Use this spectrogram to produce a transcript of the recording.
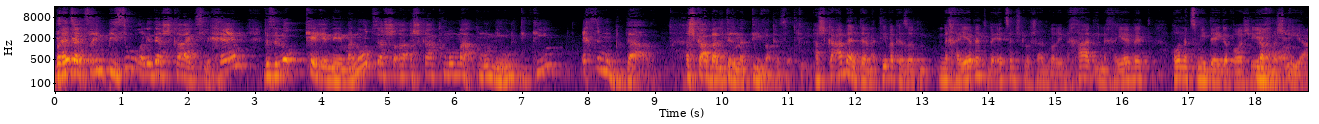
ואתם מייצרים פיזור על ידי השקעה אצלכם, וזה לא קרן נאמנות, זה השקעה כמו מה? כמו ניהול תיקים? איך זה מוגדר? השקעה באלטרנטיבה כזאת. השקעה באלטרנטיבה כזאת מחייבת בעצם שלושה דברים. אחד, היא מחייבת הון עצמי די גבוה שיהיה נכון. למשקיע,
